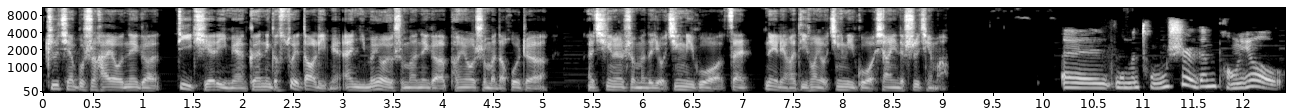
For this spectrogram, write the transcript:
之前不是还有那个地铁里面跟那个隧道里面，哎，你们有什么那个朋友什么的，或者呃亲人什么的，有经历过在那两个地方有经历过相应的事情吗？呃，我们同事跟朋友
